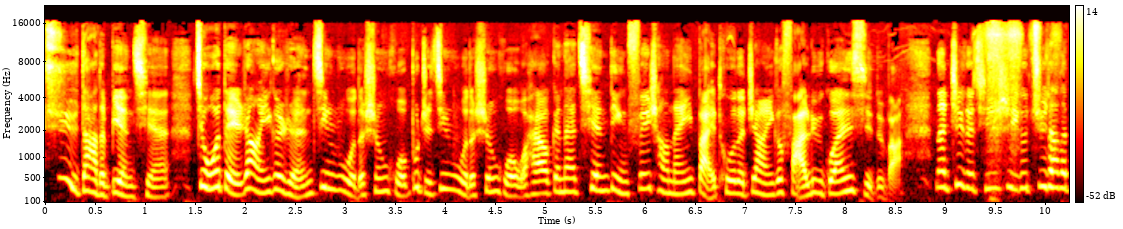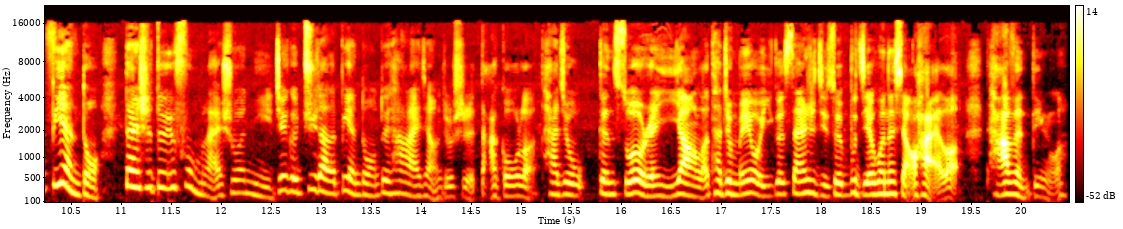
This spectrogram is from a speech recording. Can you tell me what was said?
巨大的变迁。就我得让一个人进入我的生活，不止进入我的生活，我还要跟他签订非常难以摆脱的这样一个法律关系，对吧？那这个其实是一个巨大的。变动，但是对于父母来说，你这个巨大的变动对他来讲就是打勾了，他就跟所有人一样了，他就没有一个三十几岁不结婚的小孩了，他稳定了。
